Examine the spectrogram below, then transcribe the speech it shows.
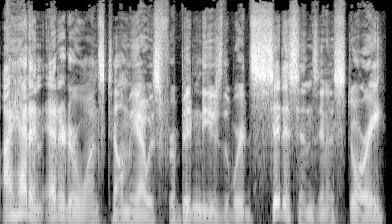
I had an editor once tell me I was forbidden to use the word citizens in a story,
